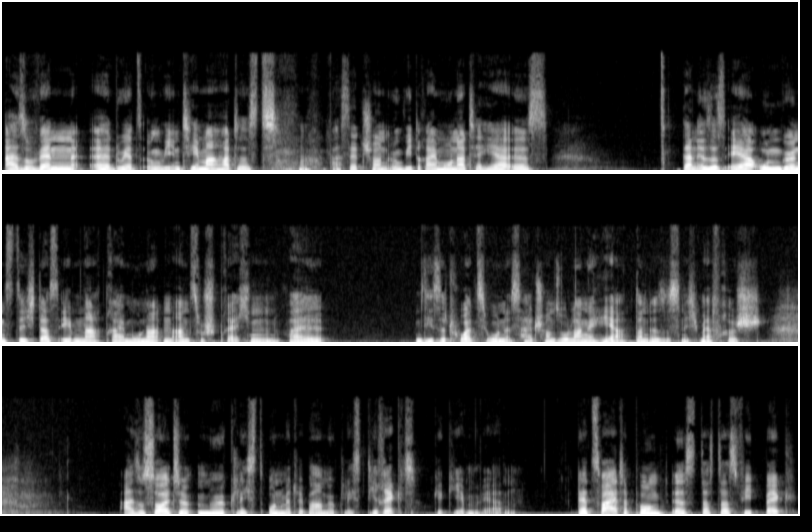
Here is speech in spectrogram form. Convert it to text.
Also wenn äh, du jetzt irgendwie ein Thema hattest, was jetzt schon irgendwie drei Monate her ist, dann ist es eher ungünstig, das eben nach drei Monaten anzusprechen, weil die Situation ist halt schon so lange her, dann ist es nicht mehr frisch. Also sollte möglichst unmittelbar, möglichst direkt gegeben werden. Der zweite Punkt ist, dass das Feedback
